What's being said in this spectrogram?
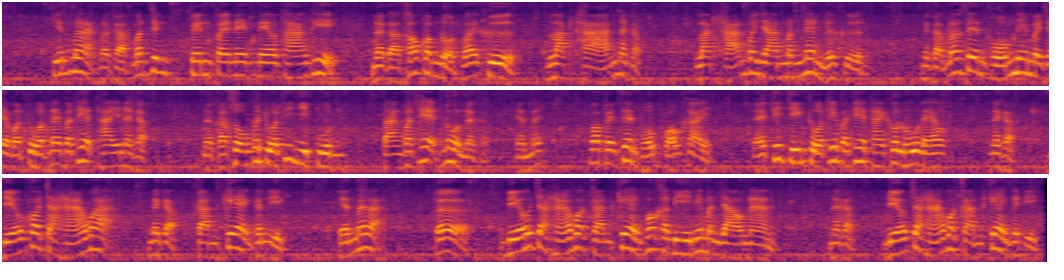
คิดมากนะครับมันจึงเป็นไปในแนวทางที่นะครับเขากำหนดไว้คือหลักฐานนะครับหลักฐานพยานมันแน่นเหลือเกินนะครับแล้วเส้นผมนี่ไม่ใช่ว่าตรวจในประเทศไทยนะครับนะครับส่งไปตรวจที่ญี่ปุ่นต่างประเทศนู่นนะครับ เห็นไหม ว่าเป็นเส้นผมของใครแต่ที่จริงตรวจที่ประเทศไทยก็รู้แล้วนะครับ เดี๋ยวก็จะหาว่านะครับการแกล้งกันอีก เห็นไหมล่ะ เออ เดี๋ยวจะหาว่าการแกล้งเพราะคดีนี้มันยาวนานนะครับ เดี๋ยวจะหาว่าการแกล้งกันอีก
